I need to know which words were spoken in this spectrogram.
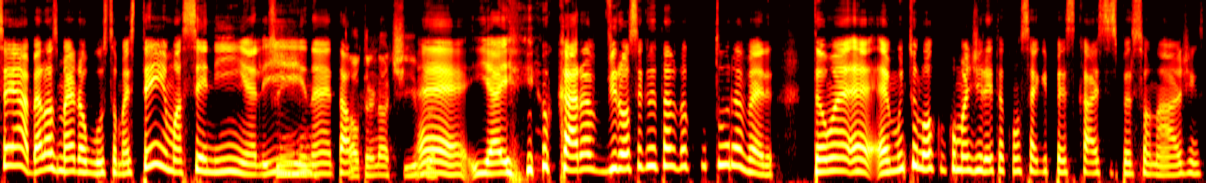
sei, ah, belas merda Augusta, mas tem uma ceninha ali, Sim, né? Tal. Alternativa. É, e aí o cara virou secretário da cultura, velho. Então é, é, é muito louco como a direita consegue pescar esses personagens.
